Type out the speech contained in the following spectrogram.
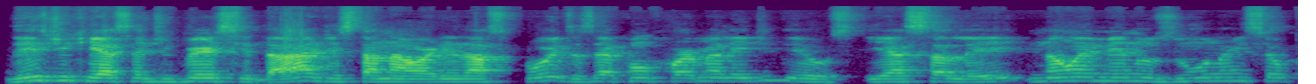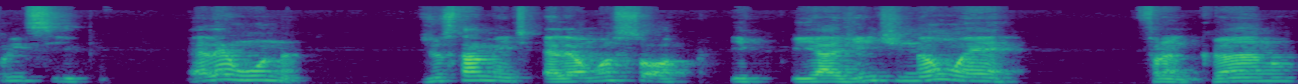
desde que essa diversidade está na ordem das coisas, é conforme a lei de Deus. E essa lei não é menos una em seu princípio. Ela é una. Justamente, ela é uma só. E, e a gente não é francano,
